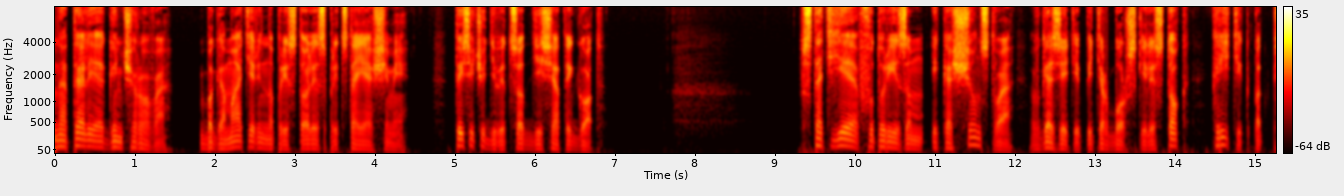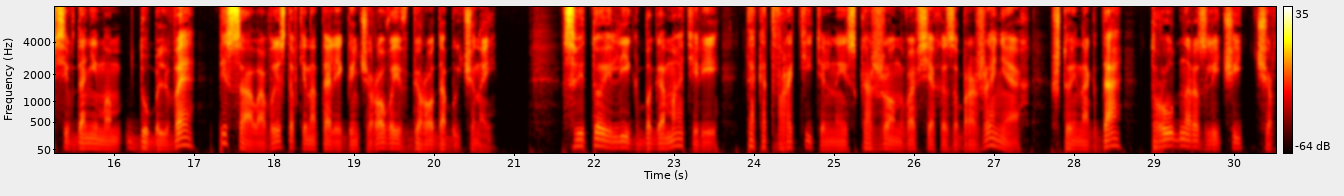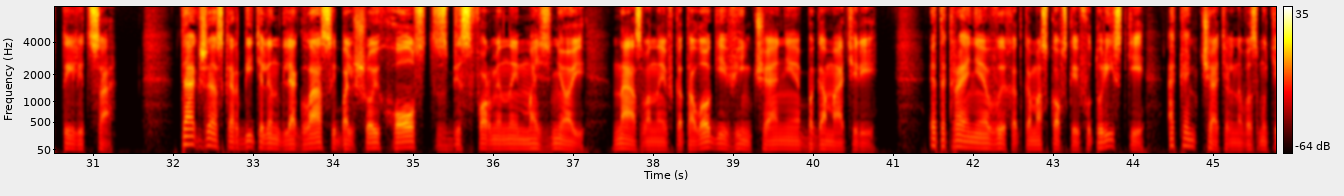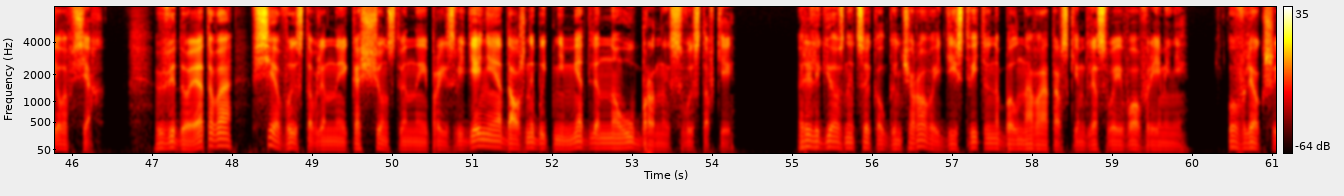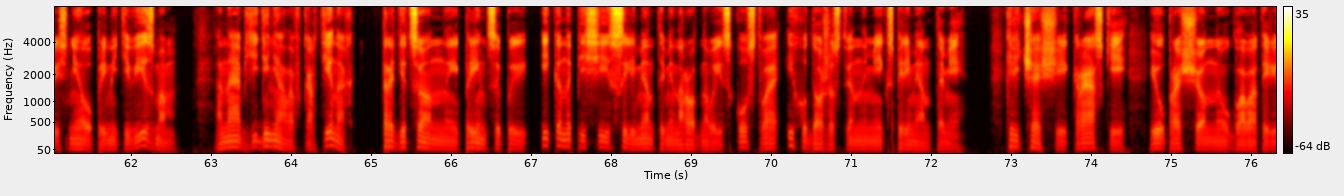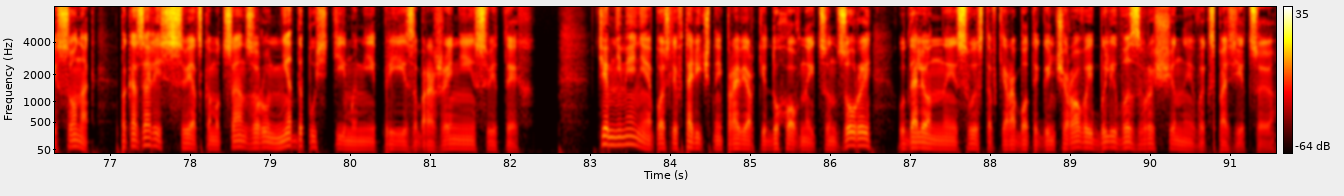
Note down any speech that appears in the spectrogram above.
Наталья Гончарова. Богоматерь на престоле с предстоящими. 1910 год. В статье «Футуризм и кощунство» в газете «Петербургский листок» критик под псевдонимом Дубль В писал о выставке Натальи Гончаровой в бюро Добычиной. Святой лик Богоматери так отвратительно искажен во всех изображениях, что иногда трудно различить черты лица. Также оскорбителен для глаз и большой холст с бесформенной мазнёй, названный в каталоге «Венчание Богоматери». Эта крайняя выходка московской футуристки окончательно возмутила всех. Ввиду этого все выставленные кощунственные произведения должны быть немедленно убраны с выставки. Религиозный цикл Гончаровой действительно был новаторским для своего времени. Увлекшись неопримитивизмом, она объединяла в картинах традиционные принципы иконописи с элементами народного искусства и художественными экспериментами. Кричащие краски и упрощенный угловатый рисунок показались светскому цензору недопустимыми при изображении святых. Тем не менее, после вторичной проверки духовной цензуры удаленные с выставки работы Гончаровой были возвращены в экспозицию.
